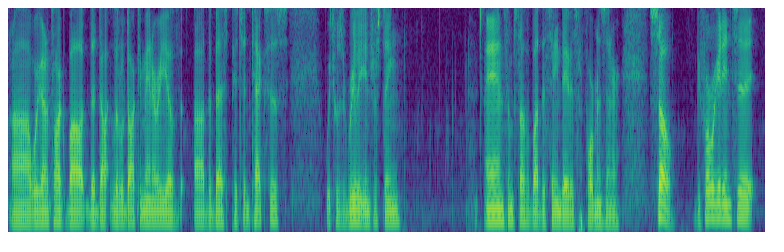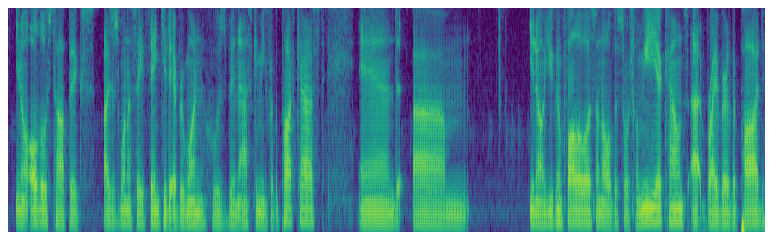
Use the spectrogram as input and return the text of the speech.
Uh, we're going to talk about the little documentary of uh, the best pitch in Texas, which was really interesting, and some stuff about the St. David's Performance Center. So, before we get into you know all those topics, I just want to say thank you to everyone who's been asking me for the podcast, and um, you know you can follow us on all the social media accounts at Briver the Pod.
